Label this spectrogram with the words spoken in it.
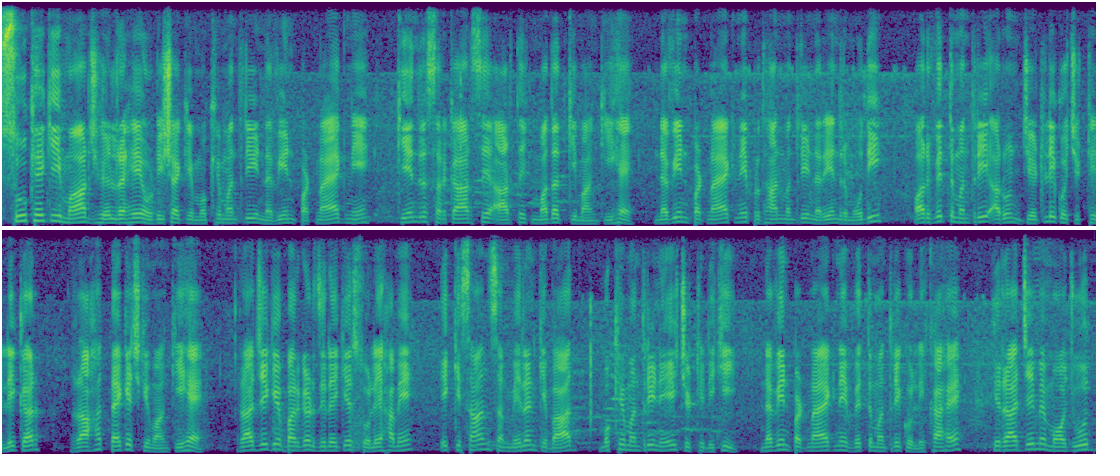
सूखे की मार झेल रहे ओडिशा के मुख्यमंत्री नवीन पटनायक ने केंद्र सरकार से आर्थिक मदद की मांग की है। नवीन पटनायक ने प्रधानमंत्री नरेंद्र मोदी और वित्त मंत्री अरुण जेटली को चिट्ठी लिखकर राहत पैकेज की मांग की है। राज्य के बरगढ़ ज़िले के सोलेहा में एक किसान सम्मेलन के बाद मुख्यमंत्री ने ये चिट्ठी लिखी। नवीन पटनायक ने वित्त मंत्री को लिखा है कि राज्य में मौजूद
